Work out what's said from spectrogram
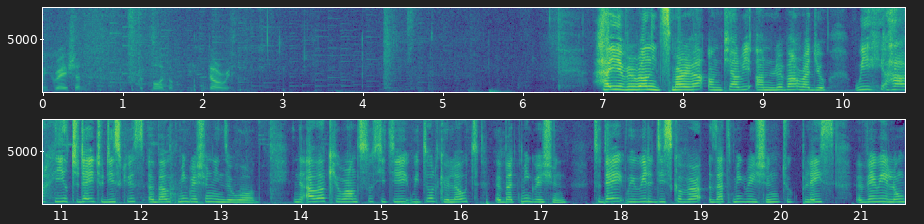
Migration, the part of history. Hi everyone, it's Mariva and Pierre-Louis on Le Bain Radio. We are here today to discuss about migration in the world. In our current society, we talk a lot about migration. Today, we will discover that migration took place a very long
